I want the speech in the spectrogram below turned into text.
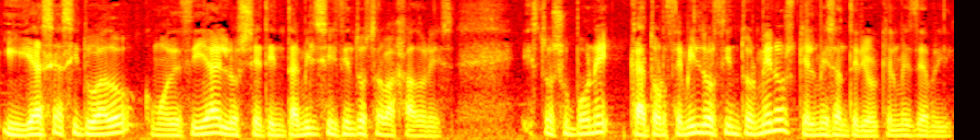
y ya se ha situado, como decía, en los 70.600 trabajadores. Esto supone 14.200 menos que el mes anterior, que el mes de abril.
